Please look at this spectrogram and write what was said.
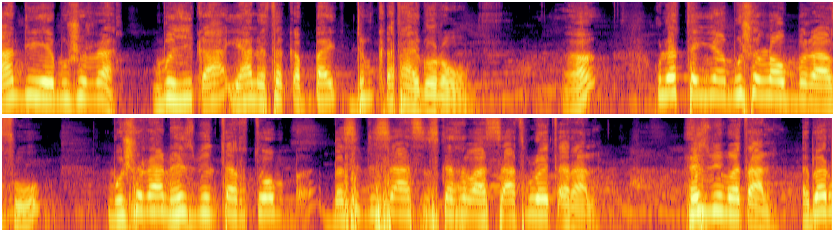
አንድ የሙሽራ ሙዚቃ ያለ ተቀባይ ድምቀት አይኖረውም። ሁለተኛ ሙሽራውም ራሱ ሙሽራን ህዝብን ጠርቶ በስድስት ሰዓት እስከ ሰባት ሰዓት ብሎ ይጠራል። ህዝብ ይመጣል። በሩ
